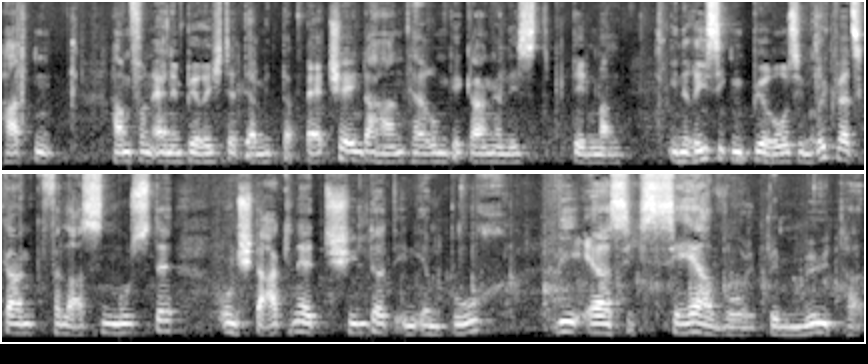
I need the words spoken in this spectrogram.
hatten, haben von einem berichtet, der mit der Peitsche in der Hand herumgegangen ist, den man in riesigen Büros im Rückwärtsgang verlassen musste. Und Starknet schildert in ihrem Buch, wie er sich sehr wohl bemüht hat,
